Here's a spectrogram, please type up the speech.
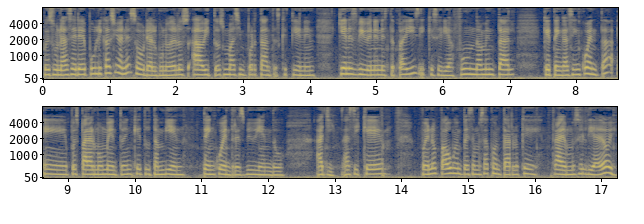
pues una serie de publicaciones sobre algunos de los hábitos más importantes que tienen quienes viven en este país y que sería fundamental que tengas en cuenta eh, pues para el momento en que tú también te encuentres viviendo allí. Así que bueno Pau, empecemos a contar lo que traemos el día de hoy.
